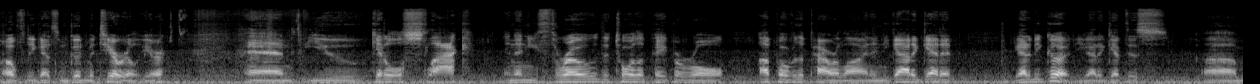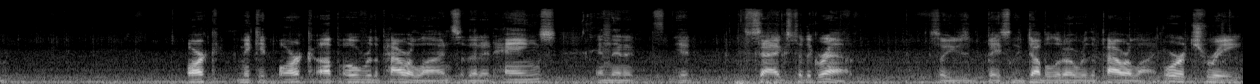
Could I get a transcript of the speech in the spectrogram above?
Hopefully, you got some good material here. And you get a little slack, and then you throw the toilet paper roll up over the power line, and you got to get it. You got to be good. You got to get this um, arc, make it arc up over the power line so that it hangs, and then it it sags to the ground. So you just basically double it over the power line, or a tree,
